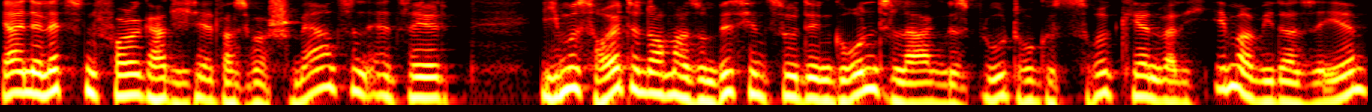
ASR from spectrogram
Ja, in der letzten Folge hatte ich dir etwas über Schmerzen erzählt. Ich muss heute noch mal so ein bisschen zu den Grundlagen des Blutdruckes zurückkehren, weil ich immer wieder sehe,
